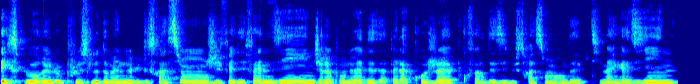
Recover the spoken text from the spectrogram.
explorer le plus le domaine de l'illustration. J'ai fait des fanzines, j'ai répondu à des appels à projets pour faire des illustrations dans des petits magazines.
